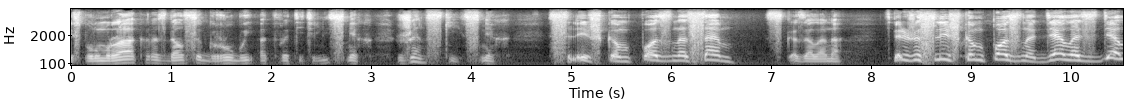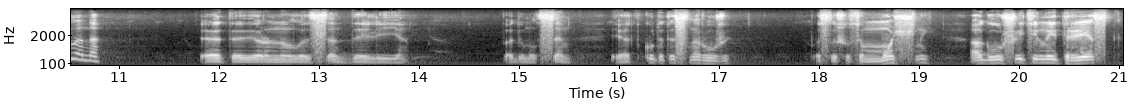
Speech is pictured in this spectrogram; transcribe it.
из полумрака раздался грубый отвратительный смех, женский смех. «Слишком поздно, Сэм!» — сказала она. «Теперь же слишком поздно, дело сделано!» «Это вернулась Аделия», — подумал Сэм, — «и откуда-то снаружи послышался мощный, оглушительный треск,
